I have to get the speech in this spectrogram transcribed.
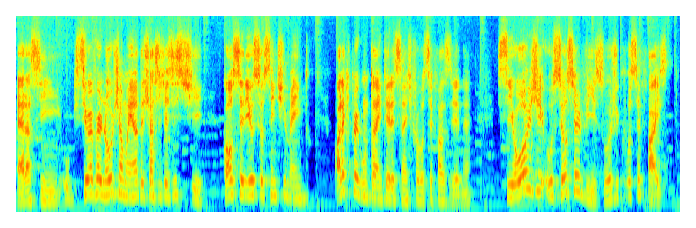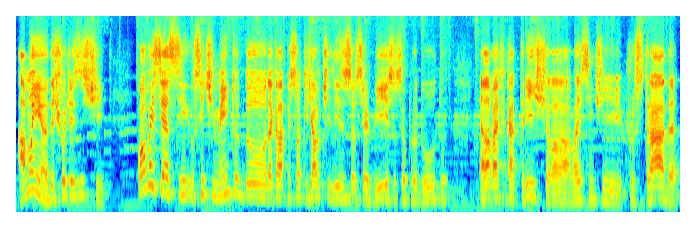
era assim: o se o Evernote amanhã deixasse de existir, qual seria o seu sentimento? Olha que pergunta interessante para você fazer, né? Se hoje o seu serviço, hoje o que você faz, amanhã deixou de existir, qual vai ser assim, o sentimento do, daquela pessoa que já utiliza o seu serviço, o seu produto? Ela vai ficar triste? Ela vai se sentir frustrada?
